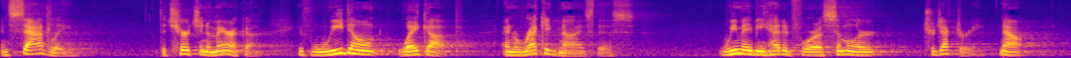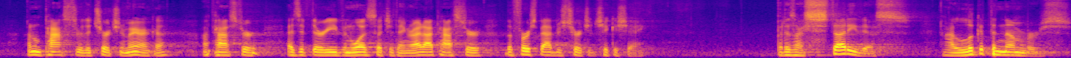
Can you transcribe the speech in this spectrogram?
And sadly, the church in America if we don't wake up and recognize this, we may be headed for a similar trajectory. Now, I don't pastor the church in America. I pastor as if there even was such a thing, right? I pastor the First Baptist Church at Chickasha. But as I study this and I look at the numbers,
